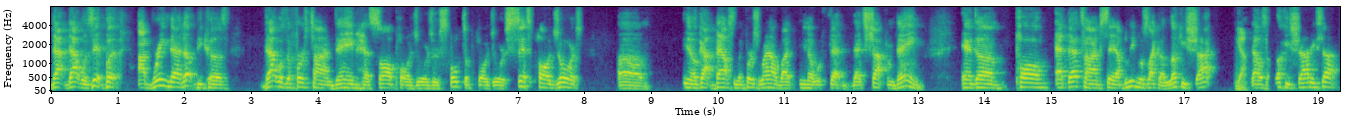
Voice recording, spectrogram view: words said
that that was it. But I bring that up because that was the first time Dame has saw Paul George or spoke to Paul George since Paul George, um, you know, got bounced in the first round by you know with that that shot from Dame, and um, Paul at that time said I believe it was like a lucky shot. Yeah, that was a lucky shot he shot,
